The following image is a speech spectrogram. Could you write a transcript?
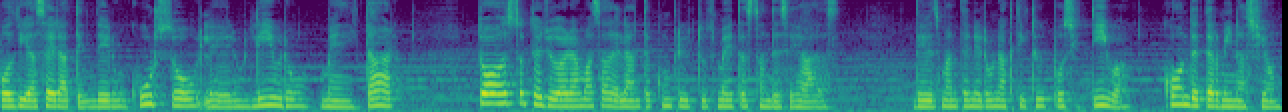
Podría ser atender un curso, leer un libro, meditar. Todo esto te ayudará más adelante a cumplir tus metas tan deseadas. Debes mantener una actitud positiva, con determinación.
